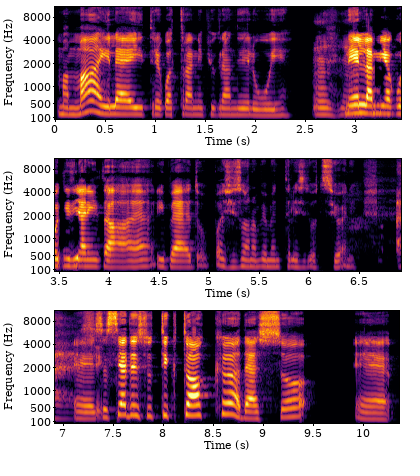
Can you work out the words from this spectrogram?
ma mai lei 3-4 anni più grande di lui. Mh-mh. Nella mia quotidianità, eh, ripeto, poi ci sono ovviamente le situazioni. Eh, Eh, sì. se siete su TikTok adesso, ehm,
